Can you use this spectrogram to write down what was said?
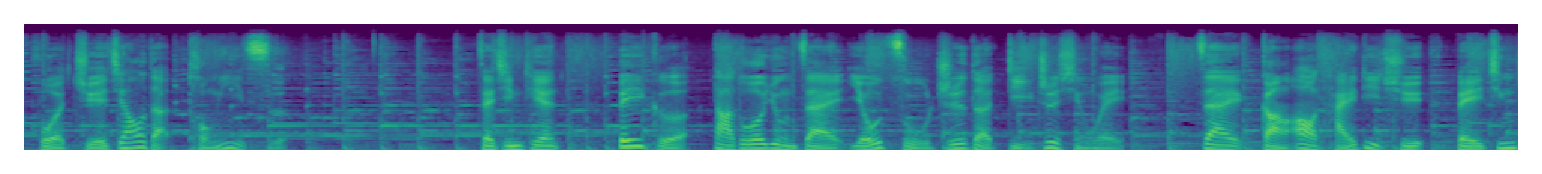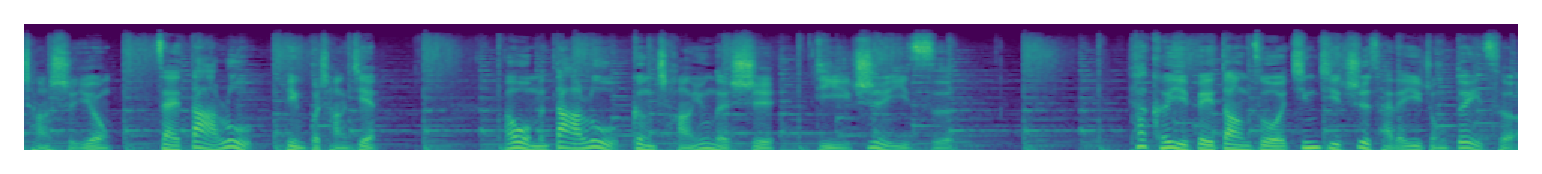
或绝交的同义词。在今天，杯葛大多用在有组织的抵制行为，在港澳台地区被经常使用，在大陆并不常见，而我们大陆更常用的是“抵制”一词，它可以被当作经济制裁的一种对策。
